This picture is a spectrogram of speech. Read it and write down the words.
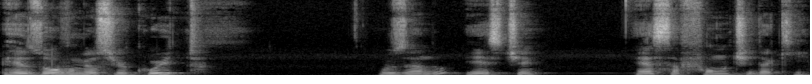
resolvo o meu circuito usando este, essa fonte daqui.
